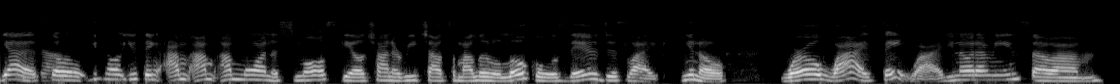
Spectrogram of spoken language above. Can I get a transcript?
Yes, Yeah, so you know, you think I'm I'm I'm more on a small scale trying to reach out to my little locals. They're just like, you know, worldwide, statewide, you know what I mean? So um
